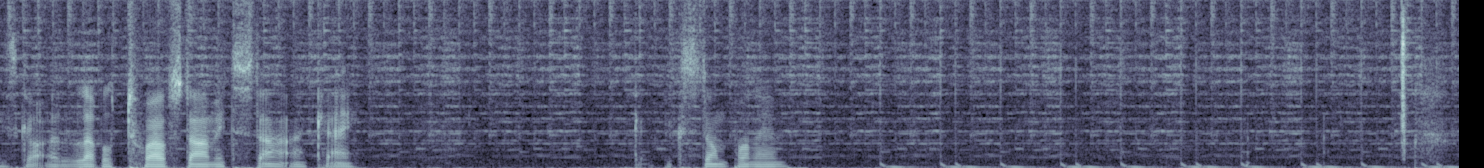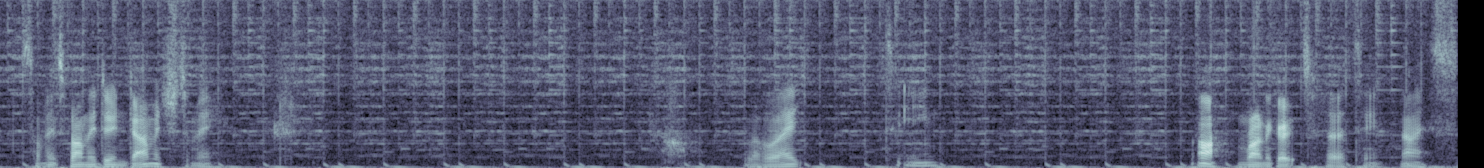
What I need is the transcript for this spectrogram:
He's got a level 12 Starmie to start, okay. Get a big stomp on him. Something's finally doing damage to me. Level 18. Ah, oh, Renegade to 13. Nice.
